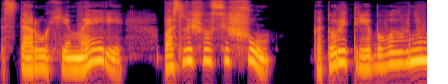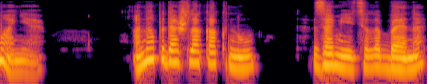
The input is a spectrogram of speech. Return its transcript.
старухе Мэри послышался шум, который требовал внимания. Она подошла к окну, заметила Бена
